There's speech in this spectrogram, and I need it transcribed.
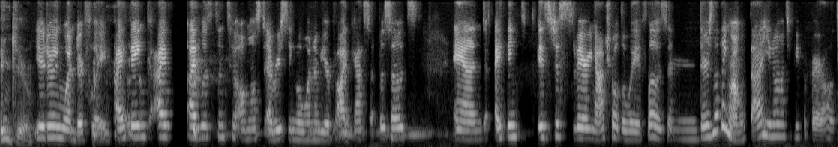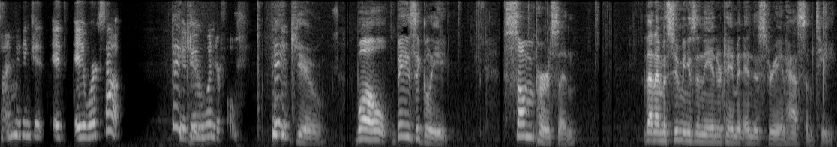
Thank you. You're doing wonderfully. I think I've I've listened to almost every single one of your podcast episodes, and I think it's just very natural the way it flows. And there's nothing wrong with that. You don't have to be prepared all the time. I think it it, it works out. Thank You're you. doing wonderful. Thank you. Well, basically, some person that I'm assuming is in the entertainment industry and has some tea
